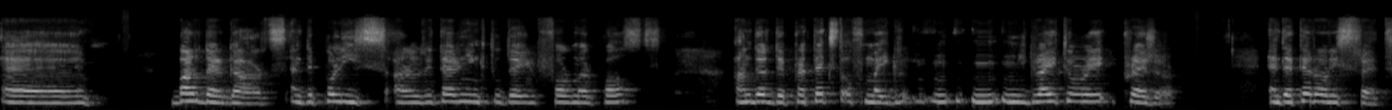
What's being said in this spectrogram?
Uh, border guards and the police are returning to their former posts under the pretext of migratory pressure and the terrorist threat.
